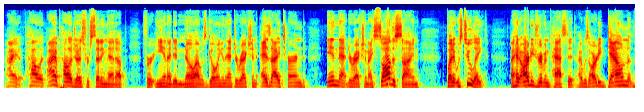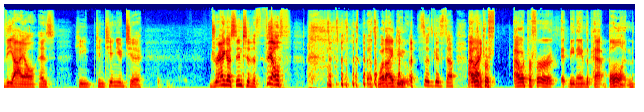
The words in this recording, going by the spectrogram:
I apologize. I apologize for setting that up for Ian. I didn't know I was going in that direction. As I turned in that direction, I saw the sign, but it was too late. I had already driven past it. I was already down the aisle as he continued to drag us into the filth. That's what I do. so it's good stuff. I, I like would pref- I would prefer it be named the Pat Bowlen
